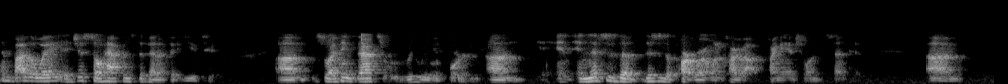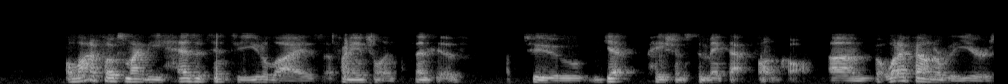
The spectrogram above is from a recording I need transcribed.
And by the way, it just so happens to benefit you too. Um, so I think that's really important. Um, and, and, this is the this is the part where I want to talk about financial incentive. Um, a lot of folks might be hesitant to utilize a financial incentive to get patients to make that phone call. Um, but what I found over the years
